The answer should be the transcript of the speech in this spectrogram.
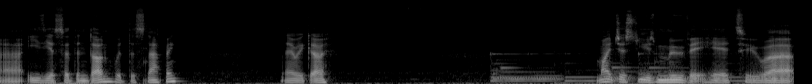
Uh, easier said than done with the snapping. There we go. Might just use move it here to uh,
